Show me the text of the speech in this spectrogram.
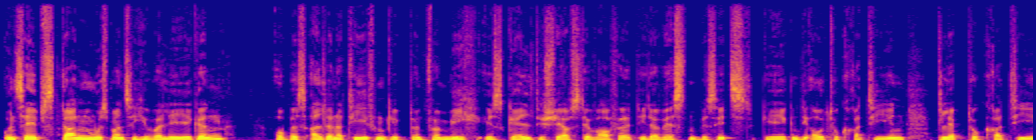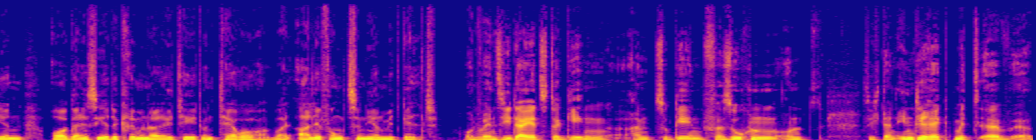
Und selbst dann muss man sich überlegen, ob es Alternativen gibt. Und für mich ist Geld die schärfste Waffe, die der Westen besitzt gegen die Autokratien, Kleptokratien, organisierte Kriminalität und Terror, weil alle funktionieren mit Geld. Und wenn Sie da jetzt dagegen anzugehen versuchen und sich dann indirekt mit äh,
